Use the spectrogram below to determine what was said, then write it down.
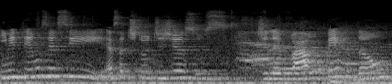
imitemos esse, essa atitude de Jesus, de levar o perdão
